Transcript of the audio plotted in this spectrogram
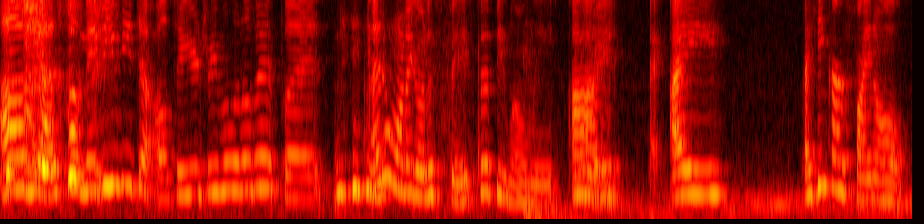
um, yeah. So maybe you need to alter your dream a little bit, but I don't want to go to space. That'd be lonely. Um, right. I, I think our final,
